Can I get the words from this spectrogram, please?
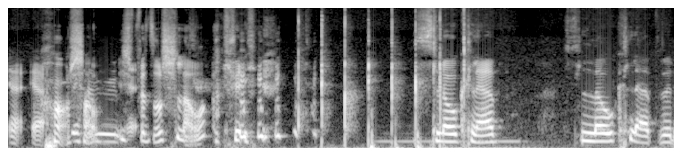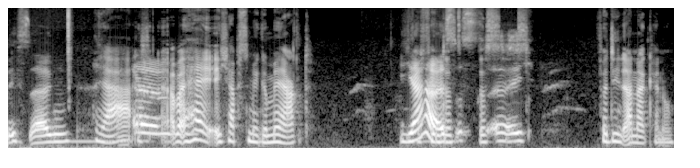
ja, ja. Oh, schau, haben, ich bin so schlau. Slow Clap. Slow Clap, würde ich sagen. Ja, ich, ähm, aber hey, ich hab's mir gemerkt. Ja, find, es das, ist. Das äh, ich, verdient Anerkennung.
